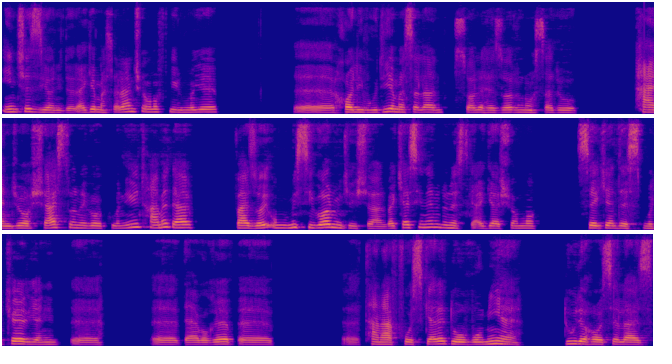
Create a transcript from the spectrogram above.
این چه زیانی داره. اگه مثلا شما فیلم های هالیوودی مثلا سال 1950 60 رو نگاه کنید همه در فضای عمومی سیگار می‌کشن و کسی نمی‌دونست که اگر شما سکند اسموکر یعنی در واقع تنفسگر دومی دود حاصل از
